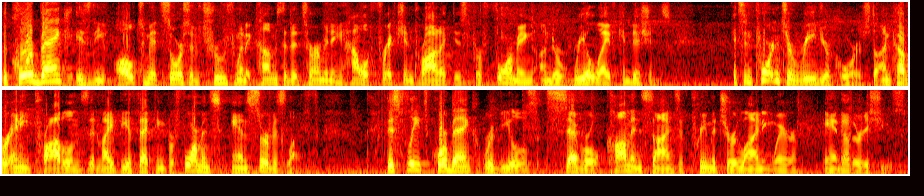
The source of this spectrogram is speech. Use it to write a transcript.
The Core Bank is the ultimate source of truth when it comes to determining how a friction product is performing under real life conditions. It's important to read your cores to uncover any problems that might be affecting performance and service life. This fleet's core bank reveals several common signs of premature lining wear and other issues.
